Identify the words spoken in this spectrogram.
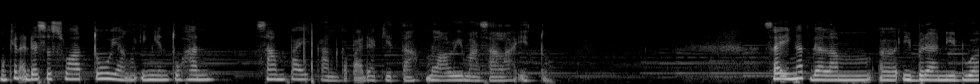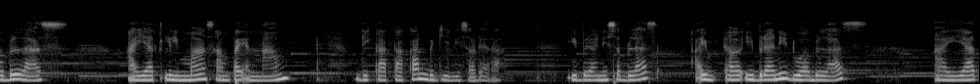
Mungkin ada sesuatu yang ingin Tuhan sampaikan kepada kita melalui masalah itu. Saya ingat dalam e, Ibrani 12 ayat 5 sampai 6 dikatakan begini Saudara. Ibrani 11 e, Ibrani 12 ayat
